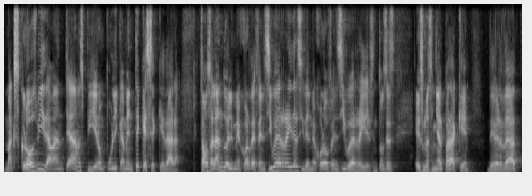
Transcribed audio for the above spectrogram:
Max Crosby y Davante Adams pidieron públicamente que se quedara. Estamos hablando del mejor defensivo de Raiders y del mejor ofensivo de Raiders. Entonces es una señal para que de verdad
